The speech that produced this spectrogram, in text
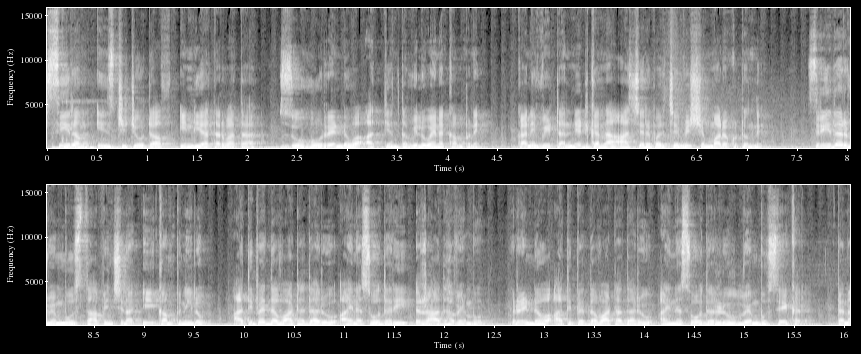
సీరం ఇన్స్టిట్యూట్ ఆఫ్ ఇండియా తర్వాత జోహో రెండవ అత్యంత విలువైన కంపెనీ. కానీ వీటన్నిటికన్నా ఆశ్చర్యపరిచే విషయం మరొకటి ఉంది. శ్రీధర్ వెంబు స్థాపించిన ఈ కంపెనీలో అతిపెద్ద వాటాదారు ఆయన సోదరి రాధా వెంబు. రెండవ అతిపెద్ద వాటాదారు ఆయన సోదరుడు వెంబు శేఖర్. తన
